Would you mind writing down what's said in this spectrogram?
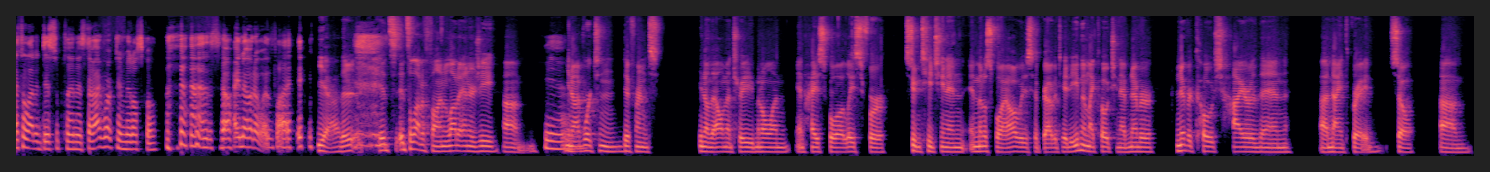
that's a lot of discipline and stuff. I worked in middle school, so I know what it was like. Yeah, there, it's it's a lot of fun, a lot of energy. Um, yeah. You know, I've worked in different, you know, the elementary, middle, and, and high school. At least for student teaching and in middle school, I always have gravitated. Even my coaching, I've never never coached higher than uh, ninth grade. So um,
